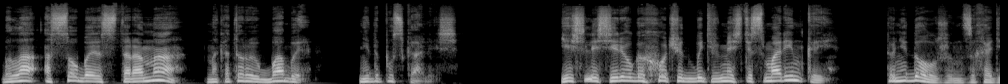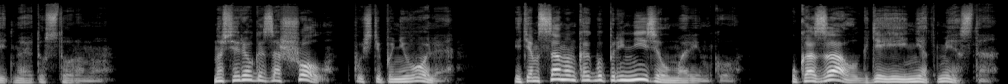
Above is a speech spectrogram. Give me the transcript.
была особая сторона, на которую бабы не допускались. Если Серега хочет быть вместе с Маринкой, то не должен заходить на эту сторону. Но Серега зашел, пусть и по неволе, и тем самым как бы принизил Маринку, указал, где ей нет места.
